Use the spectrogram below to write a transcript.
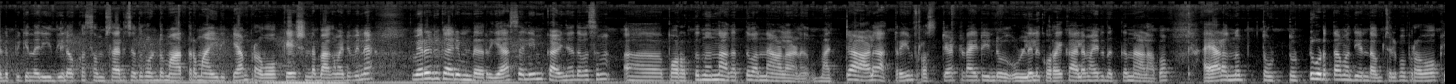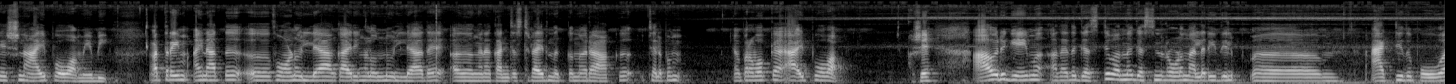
എടുപ്പിക്കുന്ന രീതിയിലൊക്കെ സംസാരിച്ചത് കൊണ്ട് മാത്രമായിരിക്കാം പ്രൊവോക്കേഷന്റെ ഭാഗമായിട്ട്. പിന്നെ വേറൊരു കാര്യമുണ്ട്. റിയാ സലീം കഴിഞ്ഞ ദിവസം പുറത്തു നിന്ന് അകത്ത് വന്ന ആളാണ്. മറ്റാൾ അത്രയും ഫ്രസ്ട്രേറ്റഡ് ആയിട്ട് ഇതിന്റെ ഉള്ളിൽ കുറേ കാലമായിട്ട് നിൽക്കുന്ന ആളാണ് അപ്പം അയാളൊന്ന് തൊട്ട് കൊടുത്താൽ മതി ഉണ്ടാവും ചിലപ്പോൾ പ്രൊവോക്കേഷൻ ആയി പോവാം മേ ബി അത്രയും അതിനകത്ത് ഫോണും ഇല്ല കാര്യങ്ങളൊന്നും ഇല്ലാതെ അങ്ങനെ കൺജസ്റ്റഡ് ആയിട്ട് നിൽക്കുന്ന ഒരാൾക്ക് ചിലപ്പം പ്രൊവോക്ക് ആയി പോവാം. പക്ഷേ ആ ഒരു ഗെയിം അതായത് ഗസ്റ്റ് വന്ന് ഗസ്റ്റിന്റെ റോൾ നല്ല രീതിയിൽ ആക്ട് ചെയ്ത് പോവുക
